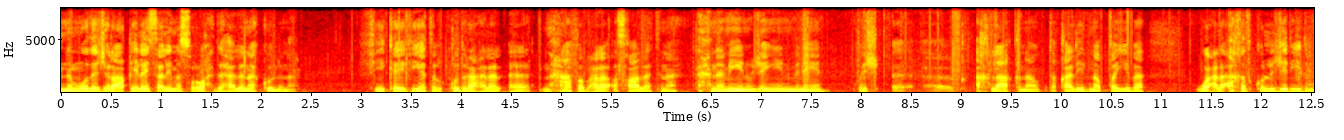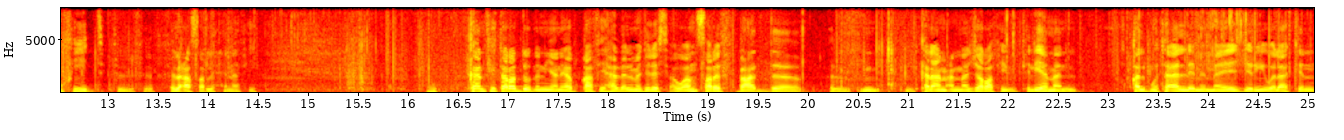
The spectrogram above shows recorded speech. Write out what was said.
نموذج راقي ليس لمصر وحدها لنا كلنا. في كيفية القدرة على آه، نحافظ على أصالتنا. إحنا مين وجايين منين؟ وإيش آه، آه، أخلاقنا وتقاليدنا الطيبة. وعلى أخذ كل جديد مفيد في- العصر اللي إحنا فيه. كان في تردد يعني أبقى في هذا المجلس أو أنصرف بعد آه، ال- الكلام عما جرى في, في اليمن. قلب متألم مما يجري ولكن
